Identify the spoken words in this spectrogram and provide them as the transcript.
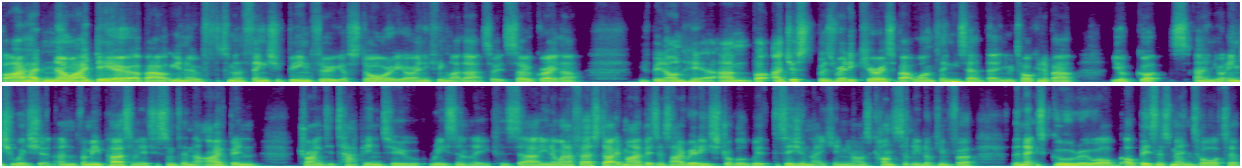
But I had no idea about you know some of the things you've been through, your story, or anything like that. So it's so great that you've been on here. Um, but I just was really curious about one thing you said there. And you were talking about your guts and your intuition. And for me personally, this is something that I've been trying to tap into recently because uh, you know when i first started my business i really struggled with decision making. You know i was constantly looking for the next guru or, or business mentor to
